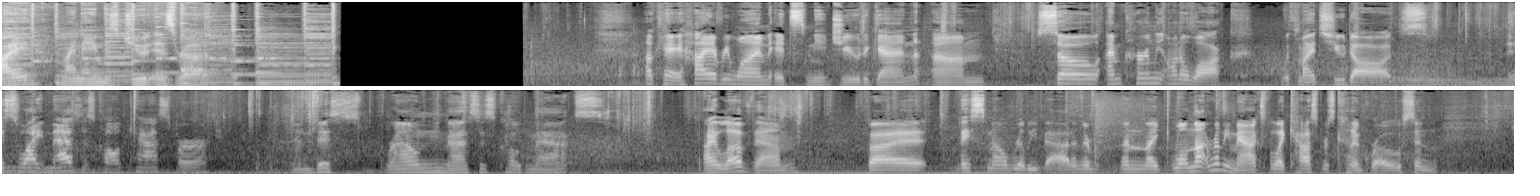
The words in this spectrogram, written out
Hi, my name is Jude Isra. Okay, hi everyone, it's me, Jude, again. Um, so, I'm currently on a walk with my two dogs. This white mess is called Casper, and this brown mess is called Max. I love them, but they smell really bad, and they're and like well, not really Max, but like Casper's kind of gross, and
